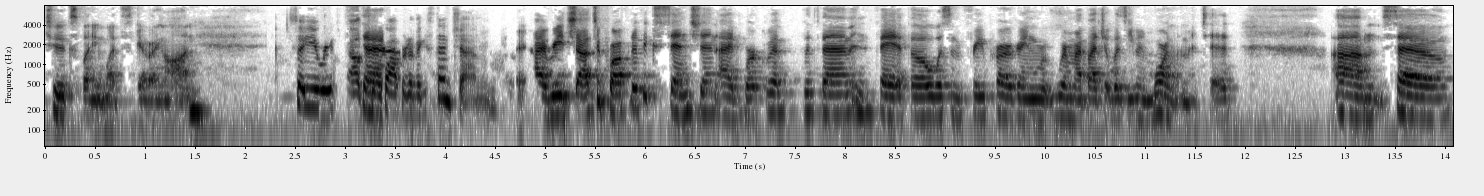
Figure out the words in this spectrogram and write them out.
to explain what's going on. So you reached out so, to Cooperative Extension. I reached out to Cooperative Extension. I'd worked with, with them in Fayetteville with some free programming where my budget was even more limited. Um, so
